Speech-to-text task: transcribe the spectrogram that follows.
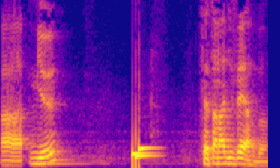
Uh, mieux, c'est un adverbe.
